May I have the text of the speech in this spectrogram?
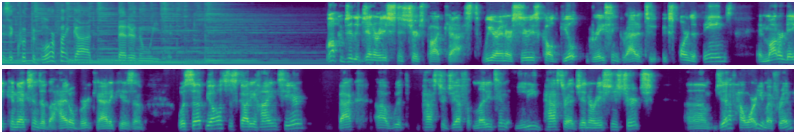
is equipped to glorify God better than we did. Welcome to the Generations Church podcast. We are in our series called Guilt, Grace, and Gratitude, exploring the themes and modern day connections of the Heidelberg Catechism. What's up, y'all? Is Scotty Hines here, back uh, with Pastor Jeff Luddington, lead pastor at Generations Church. Um, Jeff, how are you, my friend?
